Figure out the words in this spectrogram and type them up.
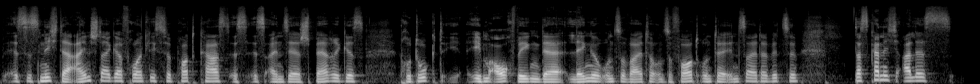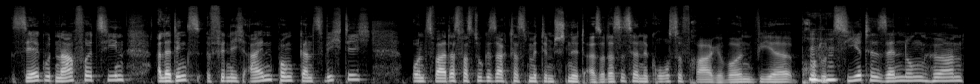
es ist nicht der einsteigerfreundlichste Podcast, es ist ein sehr sperriges Produkt, eben auch wegen der Länge und so weiter und so fort und der Insiderwitze. Das kann ich alles sehr gut nachvollziehen. Allerdings finde ich einen Punkt ganz wichtig, und zwar das, was du gesagt hast mit dem Schnitt. Also das ist ja eine große Frage. Wollen wir produzierte mhm. Sendungen hören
